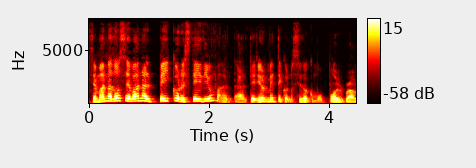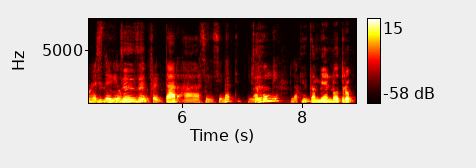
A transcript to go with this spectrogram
Semana 12 van al Paycor Stadium, anteriormente conocido como Paul Brown Stadium, a enfrentar a Cincinnati, la jungla. Aquí también otro,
